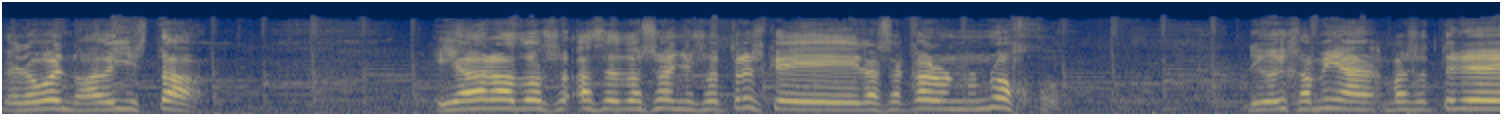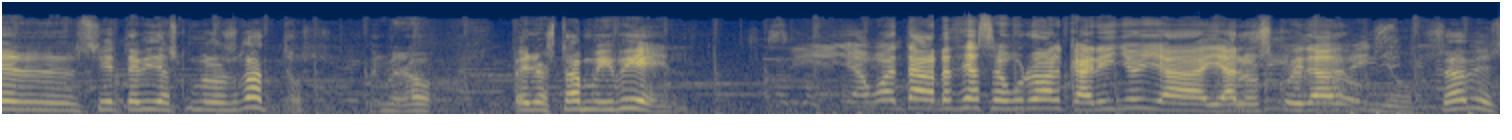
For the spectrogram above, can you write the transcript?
Pero bueno, ahí está. Y ahora dos, hace dos años o tres que la sacaron un ojo. Digo, hija mía, vas a tener siete vidas como los gatos. Pero, pero está muy bien. Sí, y aguanta gracias seguro al cariño y a, y a los cuidados. Cariño, ¿sabes?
